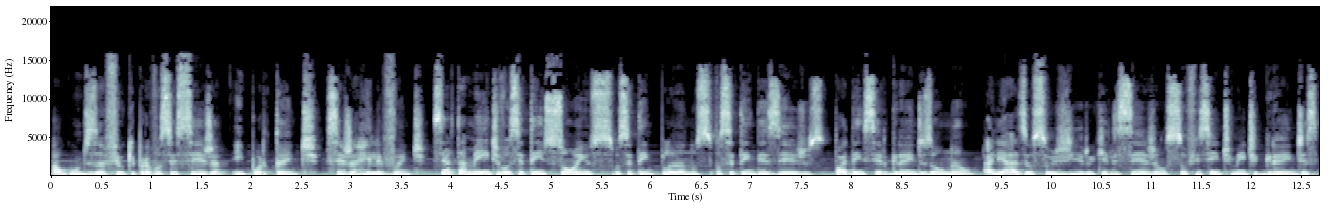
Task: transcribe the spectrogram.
algum desafio que para você seja importante, seja relevante. Certamente você tem sonhos, você tem planos, você tem desejos. Podem ser grandes ou não. Aliás, eu sugiro que eles sejam suficientemente grandes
